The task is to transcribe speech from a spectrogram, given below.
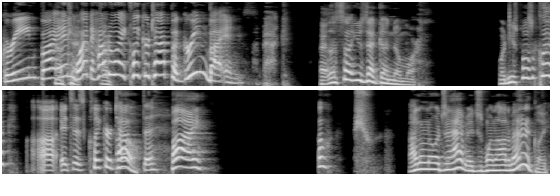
green button. Okay. What? How do I click or tap a green button? I'm back. All right, let's not use that gun no more. What are you supposed to click? Uh, it says click or tap Oh. the. Bye. I don't know what just happened. It just went automatically.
